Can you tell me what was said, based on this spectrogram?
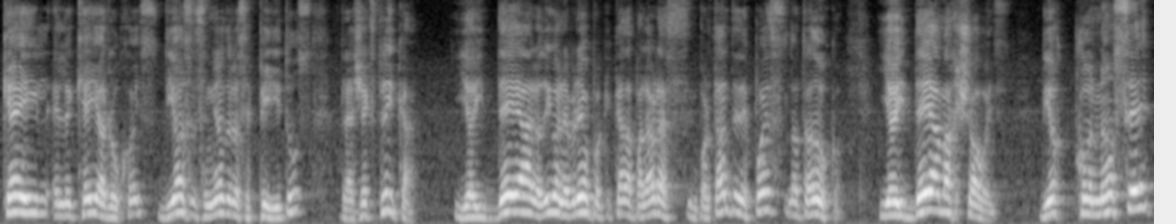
Keil el Dios el Señor de los Espíritus, Rashi explica. Yoidea, lo digo en hebreo porque cada palabra es importante, después lo traduzco. Yoidea. Dios conoce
